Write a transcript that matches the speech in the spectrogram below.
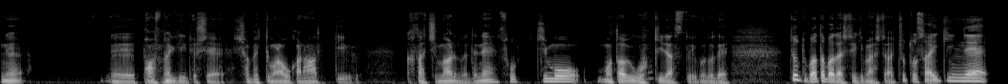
ね、えー、パーソナリティとして喋ってもらおうかなっていう形もあるのでね、そっちもまた動き出すということで、ちょっとバタバタしてきました。ちょっと最近ね、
